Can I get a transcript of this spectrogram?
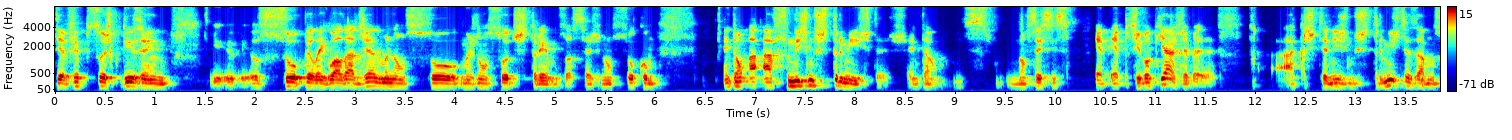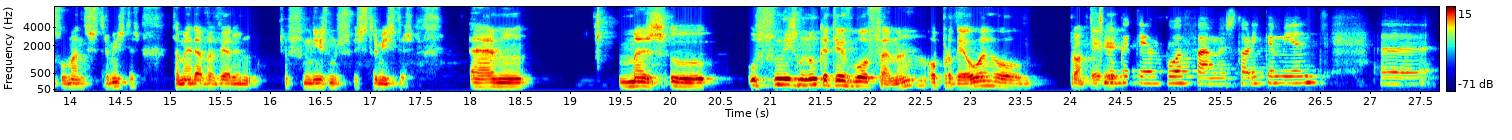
de haver pessoas que dizem eu sou pela igualdade de género, mas não sou, mas não sou de extremos, ou seja, não sou como. Então há, há feminismos extremistas. Então, isso, não sei se isso é, é, possível que haja. Há cristianismos extremistas, há muçulmanos extremistas, também deve haver feminismos extremistas. Um, mas o, o feminismo nunca teve boa fama, ou perdeu-a, ou pronto. É, é nunca teve boa fama, historicamente. Uh,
